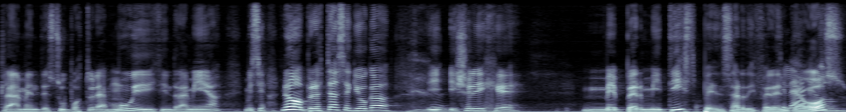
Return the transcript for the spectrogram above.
Claramente su postura es muy distinta a la mía. Me decía, no, pero estás equivocado. Y, y yo le dije, ¿me permitís pensar diferente Claro. a vos?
